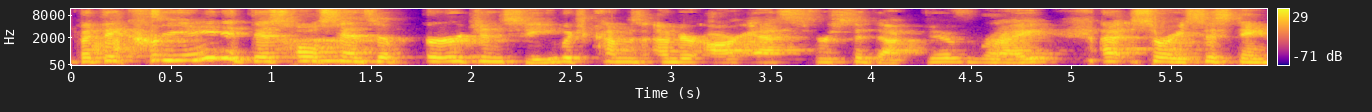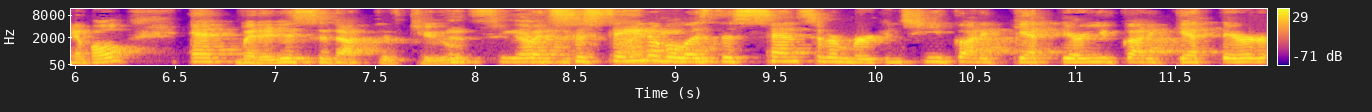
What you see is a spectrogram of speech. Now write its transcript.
But they created this whole sense of urgency which comes under rs for seductive right, Uh, sorry sustainable. And but it is seductive too. It's- but sustainable exciting. is the sense of emergency. You've got to get there. You've got to get there to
